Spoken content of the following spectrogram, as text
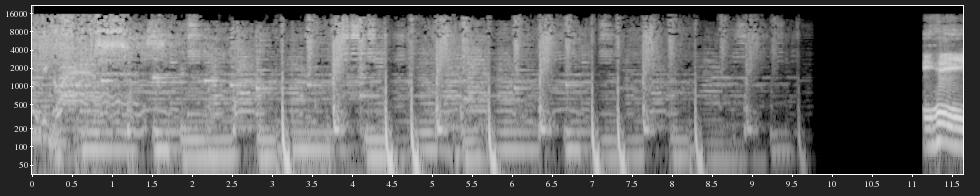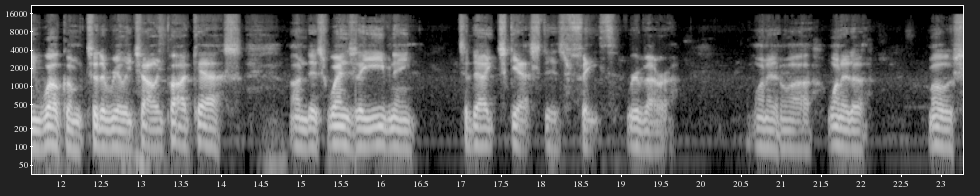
Fill your glass. Hey, hey, welcome to the Really Charlie podcast. On this Wednesday evening, tonight's guest is Faith Rivera, one of uh, one of the most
